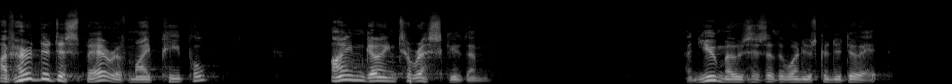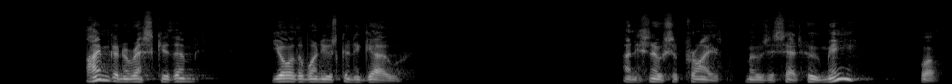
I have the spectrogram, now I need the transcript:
I've heard the despair of my people. I'm going to rescue them. And you, Moses, are the one who's going to do it. I'm going to rescue them. You're the one who's going to go. And it's no surprise, Moses said, Who, me? Well,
